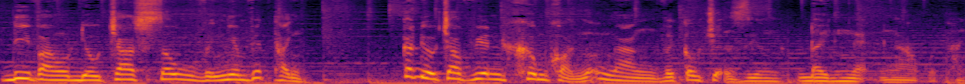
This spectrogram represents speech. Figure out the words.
Đi vào điều tra sâu với Nghiêm Viết Thành, các điều tra viên không khỏi ngỡ ngàng với câu chuyện riêng đầy nghẹn ngào của Thành.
